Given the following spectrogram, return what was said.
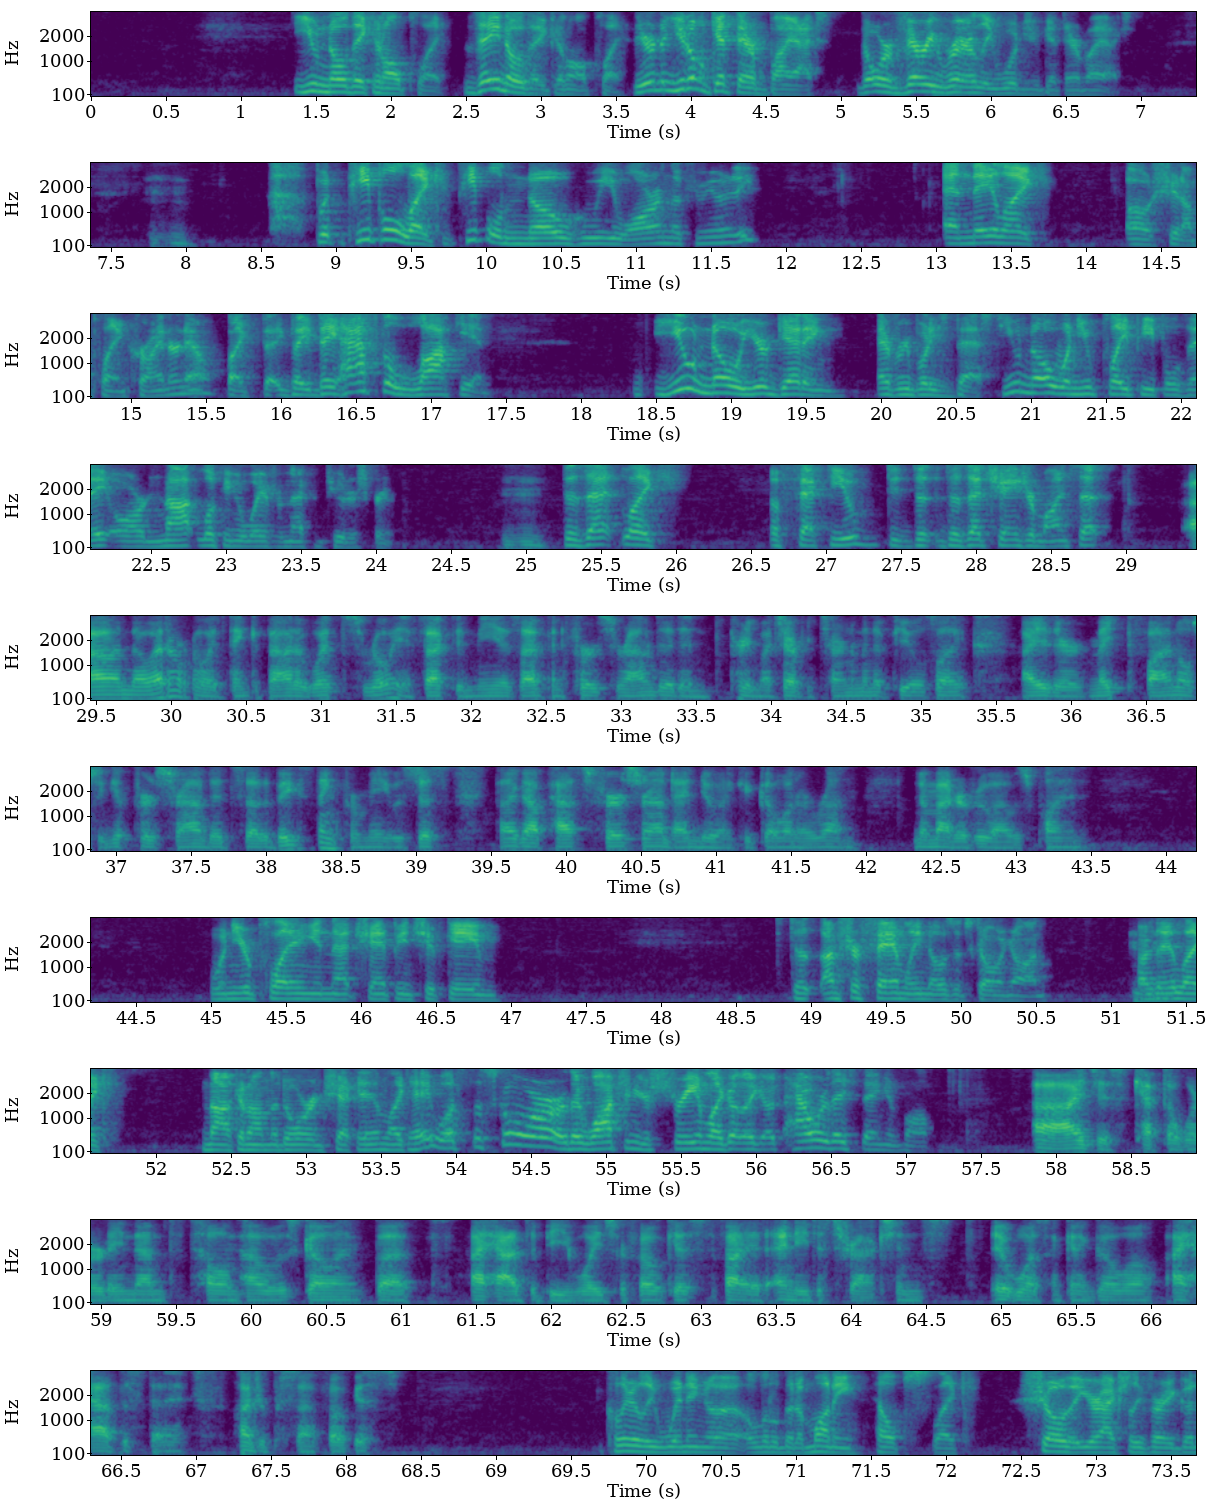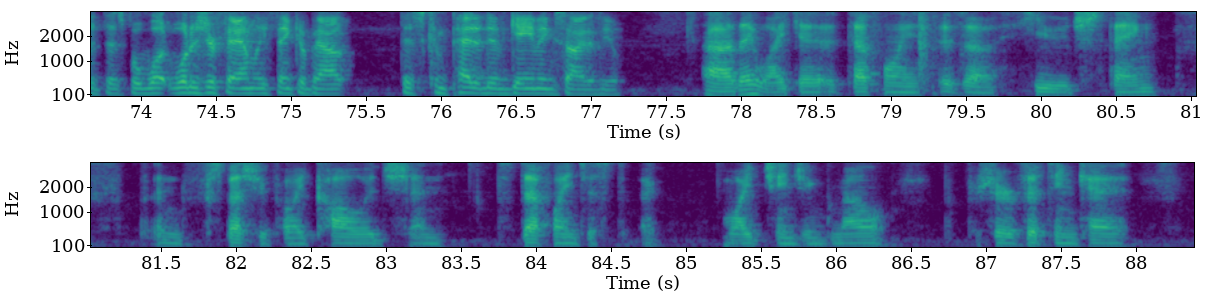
you know they can all play. They know they can all play. You're, you don't get there by accident, or very rarely would you get there by accident. Mm-hmm. But people like people know who you are in the community, and they like, oh shit, I'm playing Kriner now. Like they, they, they have to lock in. You know you're getting everybody's best. You know when you play people, they are not looking away from that computer screen. Mm-hmm. Does that like affect you? Does that change your mindset? Uh, no, I don't really think about it. What's really affected me is I've been first rounded in pretty much every tournament. It feels like I either make the finals or get first rounded. So the biggest thing for me was just if I got past the first round, I knew I could go on a run, no matter who I was playing. When you're playing in that championship game, I'm sure family knows what's going on. Are mm-hmm. they like, knocking on the door and checking in, like, "Hey, what's the score?" Are they watching your stream? Like, like how are they staying involved? Uh, I just kept alerting them to tell them how it was going, but I had to be laser focused. If I had any distractions, it wasn't going to go well. I had to stay 100% focused. Clearly, winning a, a little bit of money helps, like, show that you're actually very good at this. But what what does your family think about this competitive gaming side of you? Uh, they like it. It definitely is a huge thing and especially for like college. And it's definitely just a life changing amount for sure. 15K,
